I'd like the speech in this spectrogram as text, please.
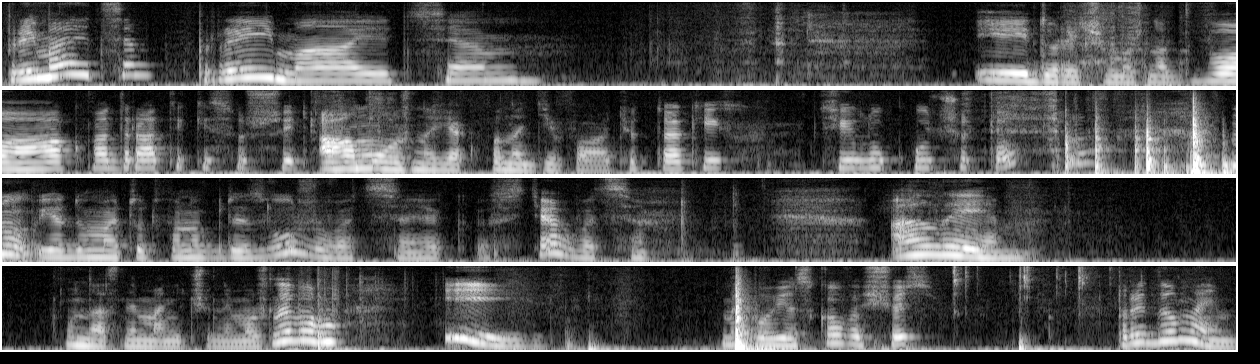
Приймається? Приймається. І, до речі, можна два квадратики сушити. А можна як понадівати отак їх цілу кучу. Тобто, ну, я думаю, тут воно буде звужуватися, як стягуватися. Але у нас нема нічого неможливого. І ми обов'язково щось придумаємо.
